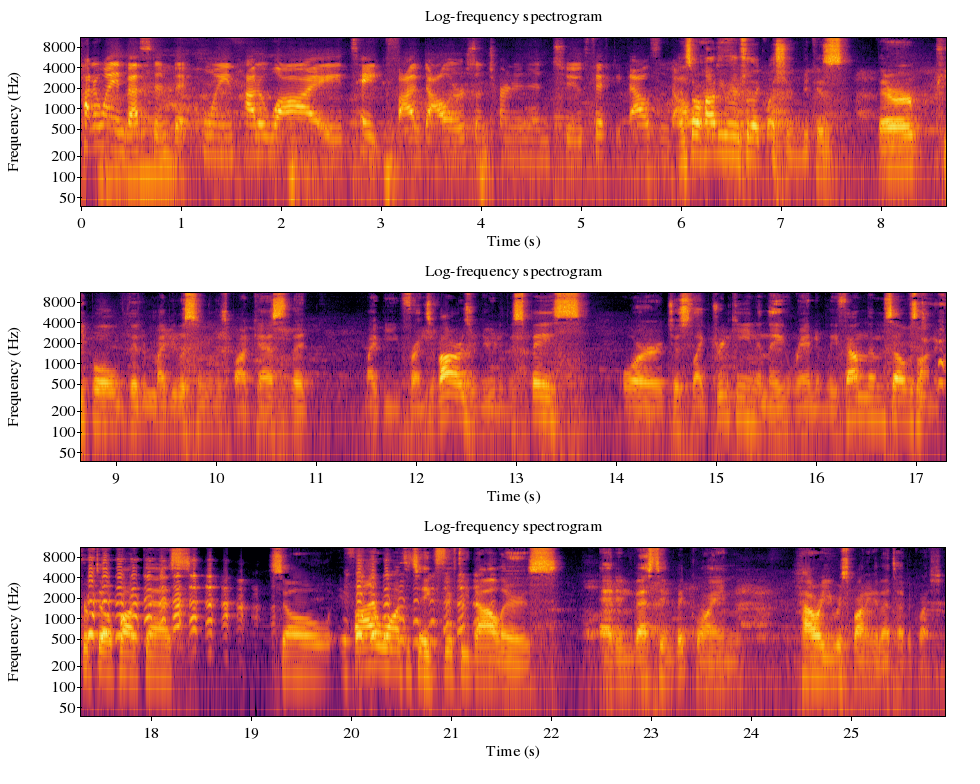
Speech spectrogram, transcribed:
how do I invest in Bitcoin? How do I take five dollars and turn it into fifty thousand dollars? And so, how do you answer that question? Because there are people that might be listening to this podcast that might be friends of ours or new to the space or just like drinking and they randomly found themselves on a crypto podcast. So, if I want to take $50 and invest in Bitcoin, how are you responding to that type of question?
